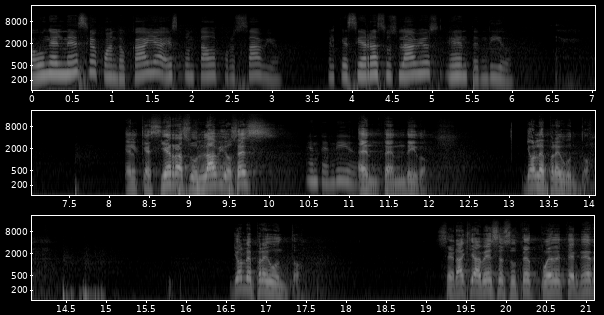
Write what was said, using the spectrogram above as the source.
Aún el necio cuando calla es contado por sabio. El que cierra sus labios es entendido. El que cierra sus labios es Entendido. entendido. Yo le pregunto, yo le pregunto, ¿será que a veces usted puede tener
